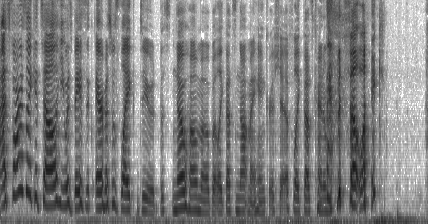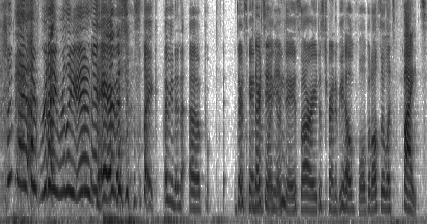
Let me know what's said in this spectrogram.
as far as I could tell, he was basically Aramis was like, "Dude, this no homo, but like that's not my handkerchief." Like that's kind of what it felt like. and It really, really is. And Aramis was like, I mean, and uh, D'Artagnan, D'Artagnan. like, okay, sorry, just trying to be helpful, but also let's fight.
